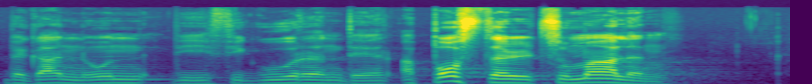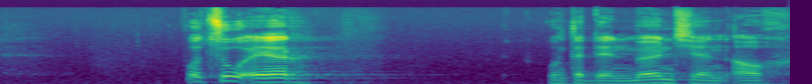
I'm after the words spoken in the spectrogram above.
begann nun die Figuren der Apostel zu malen, wozu er unter den Mönchen auch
